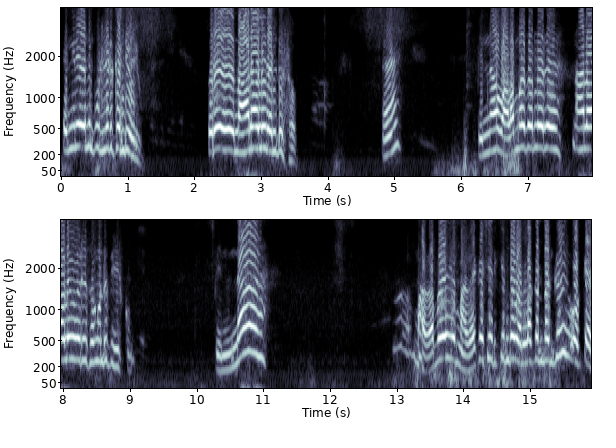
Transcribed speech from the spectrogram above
എങ്ങനെയായാലും പുല്ലെടുക്കേണ്ടി വരും. ഒരു നാലാൾ രണ്ട് ദിവസം. ഏ? പിന്നെ വളം വെതറിലൊരു നാലാൾ ഒരു ദിവസം കൊണ്ട് തീർക്കും. പിന്നെ മഴ പെയ്യ മഴയൊക്കെ ശരിക്കുണ്ട് വെള്ളമൊക്കെ ഉണ്ടെങ്കിൽ ഓക്കെ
